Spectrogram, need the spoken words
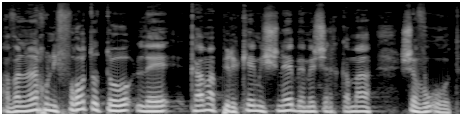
אבל אנחנו נפרוט אותו לכמה פרקי משנה במשך כמה שבועות.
